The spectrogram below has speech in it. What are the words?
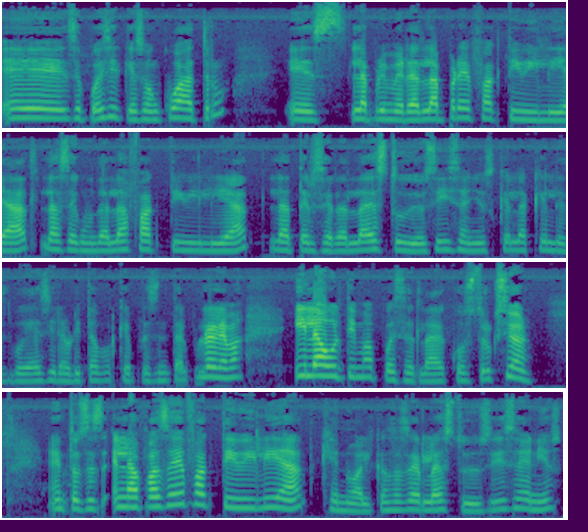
eh, se puede decir que son cuatro, es la primera es la prefactibilidad, la segunda es la factibilidad, la tercera es la de estudios y diseños, que es la que les voy a decir ahorita porque presenta el problema, y la última pues es la de construcción. Entonces, en la fase de factibilidad, que no alcanza a ser la de estudios y diseños,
